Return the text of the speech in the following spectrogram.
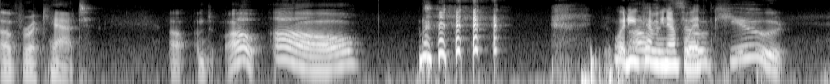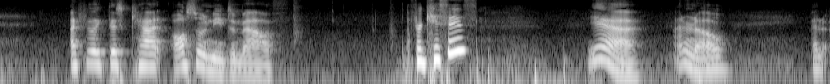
uh, for a cat. Oh, I'm, oh, oh. what are you Oh, coming up so with? So cute. I feel like this cat also needs a mouth. For kisses? Yeah, I don't know. I don't,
